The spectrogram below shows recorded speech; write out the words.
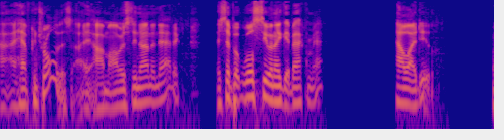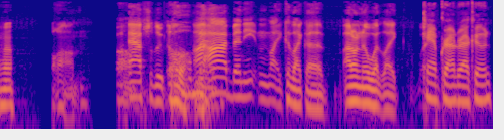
I I have control of this. I, I'm obviously not an addict." I said, "But we'll see when I get back from Africa how I do." Uh-huh. Bomb, Oh. absolute. Oh, bomb. man. I, I've been eating like like a I don't know what like what- Campground raccoon.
